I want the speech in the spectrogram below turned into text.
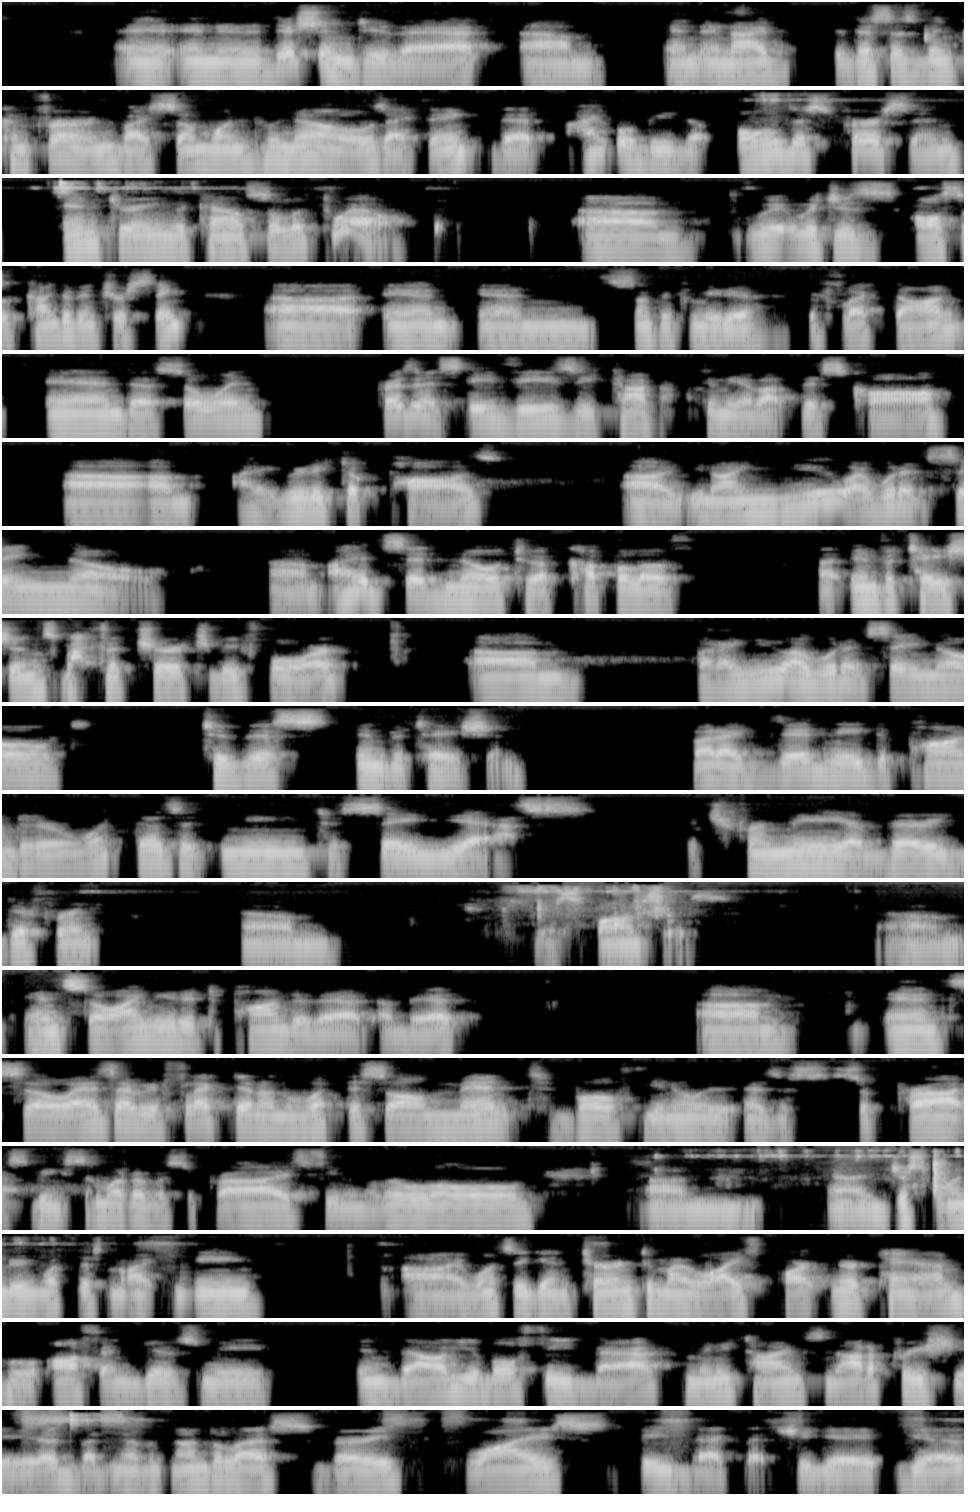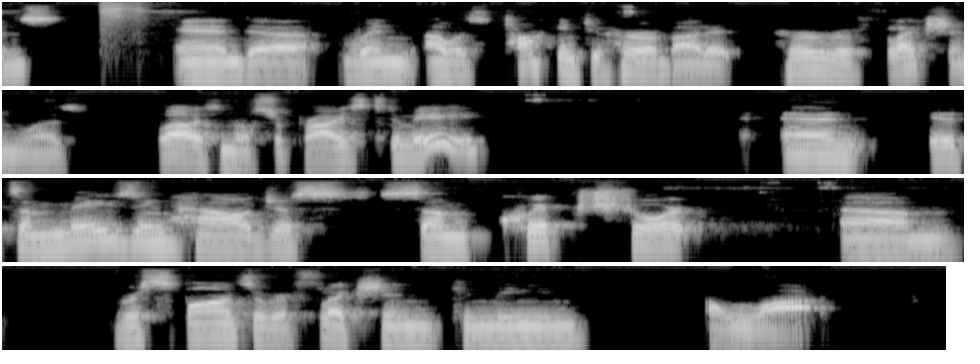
And, and in addition to that, um, and and I this has been confirmed by someone who knows, I think, that I will be the oldest person entering the Council of 12, um, which is also kind of interesting, uh, and, and something for me to reflect on. And uh, so when President Steve Veazey talked to me about this call, um, I really took pause. Uh, you know, I knew I wouldn't say no. Um, I had said no to a couple of uh, invitations by the church before. Um, but I knew I wouldn't say no to this invitation. But I did need to ponder what does it mean to say yes, which for me are very different um, responses. Um, and so I needed to ponder that a bit. Um, and so as I reflected on what this all meant, both, you know, as a surprise, being somewhat of a surprise, feeling a little old, um, uh, just wondering what this might mean, I once again turned to my life partner, Pam, who often gives me invaluable feedback, many times not appreciated, but nonetheless very wise feedback that she gave, gives. And uh, when I was talking to her about it, her reflection was, well, it's no surprise to me. And it's amazing how just some quick, short um, response or reflection can mean a lot.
